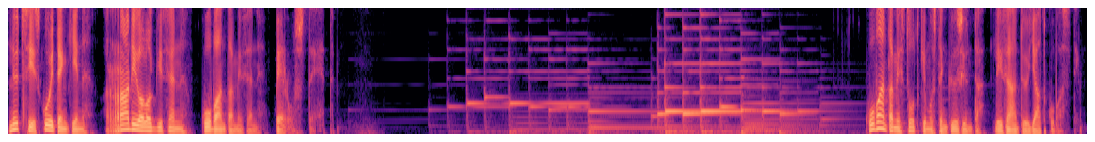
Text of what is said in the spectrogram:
Nyt siis kuitenkin radiologisen kuvantamisen perusteet. Kuvantamistutkimusten kysyntä lisääntyy jatkuvasti.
